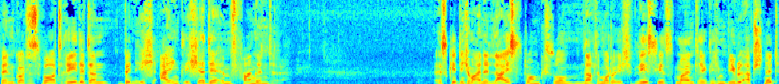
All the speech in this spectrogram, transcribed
wenn Gottes Wort redet, dann bin ich eigentlich ja der Empfangende. Es geht nicht um eine Leistung, so nach dem Motto, ich lese jetzt meinen täglichen Bibelabschnitt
